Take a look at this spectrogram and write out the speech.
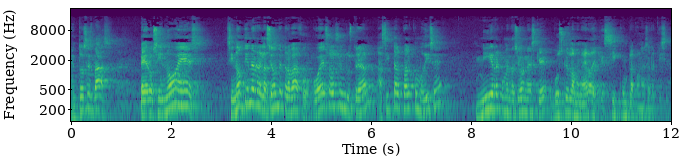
entonces vas. Pero si no es, si no tiene relación de trabajo o es socio industrial, así tal cual como dice, mi recomendación es que busques la manera de que sí cumpla con ese requisito.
